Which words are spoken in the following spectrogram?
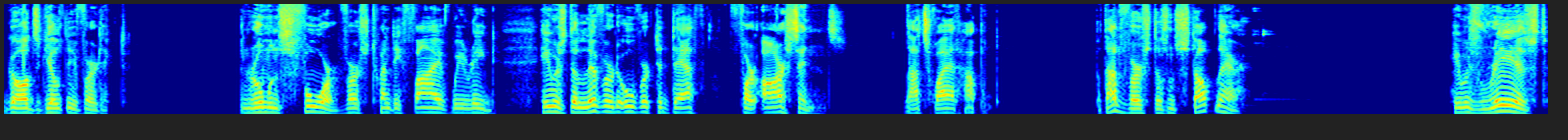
God's guilty verdict. In Romans 4, verse 25, we read, He was delivered over to death for our sins. That's why it happened. But that verse doesn't stop there. He was raised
